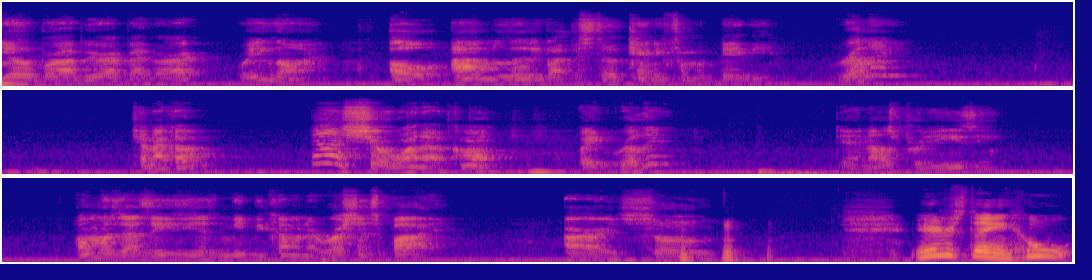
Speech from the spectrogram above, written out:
Yo, bro, I'll be right back, alright? Where you going? Oh, I'm literally about to steal candy from a baby. Really? Can I come? Yeah, sure, why not? Come on. Wait, really? Damn, that was pretty easy. Almost as easy as me becoming a Russian spy. Alright, so. Interesting, who.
